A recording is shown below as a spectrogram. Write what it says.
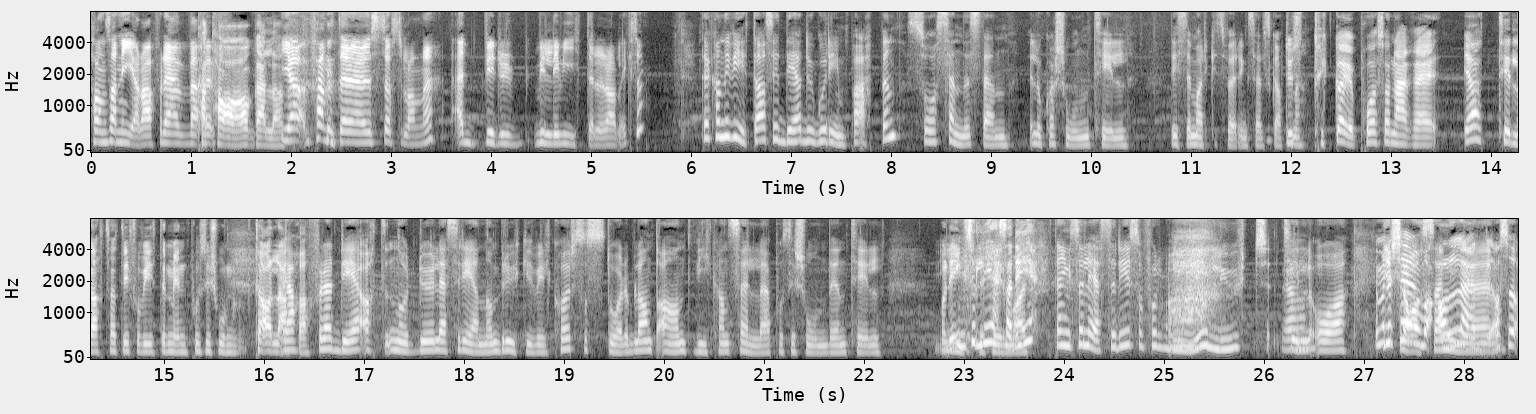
Tanzania, da. For det er Qatar eller Ja, femte største landet. Er, vil, du, vil de vite det da, liksom? Det kan de vite. altså Idet du går inn på appen, så sendes den lokasjonen til disse markedsføringsselskapene. Du trykker jo på sånn her eh, Ja, tillatt at de får vite min posisjon til alle apper. Ja, for det er det at når du leser igjennom brukervilkår, så står det blant annet 'vi kan selge posisjonen din til Og det er ingen som leser giftefirmaer». de? Det er ingen som leser de, så folk blir jo lurt til å Ja, men det skjer jo med alle. Altså,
